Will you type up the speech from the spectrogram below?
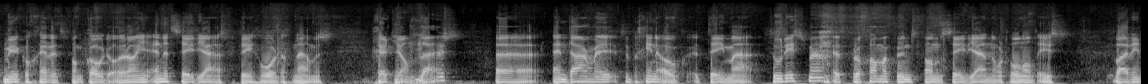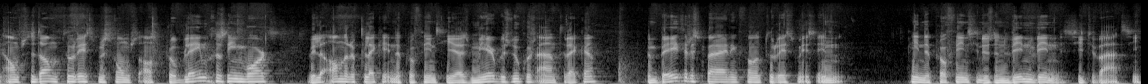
Mirko Gerrits van Code Oranje... en het CDA is vertegenwoordigd namens Gert-Jan Bluis. en daarmee te beginnen ook het thema toerisme. Het programmapunt van CDA Noord-Holland is... waarin Amsterdam toerisme soms als probleem gezien wordt... willen andere plekken in de provincie juist meer bezoekers aantrekken. Een betere spreiding van het toerisme is in, in de provincie dus een win-win situatie...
